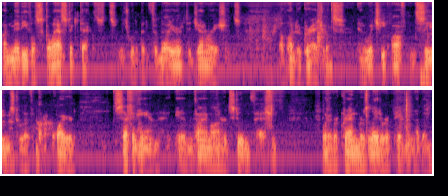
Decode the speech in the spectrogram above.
on medieval scholastic texts, which would have been familiar to generations of undergraduates, and which he often seems to have acquired secondhand in time honored student fashion. Whatever Cranmer's later opinion of them,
